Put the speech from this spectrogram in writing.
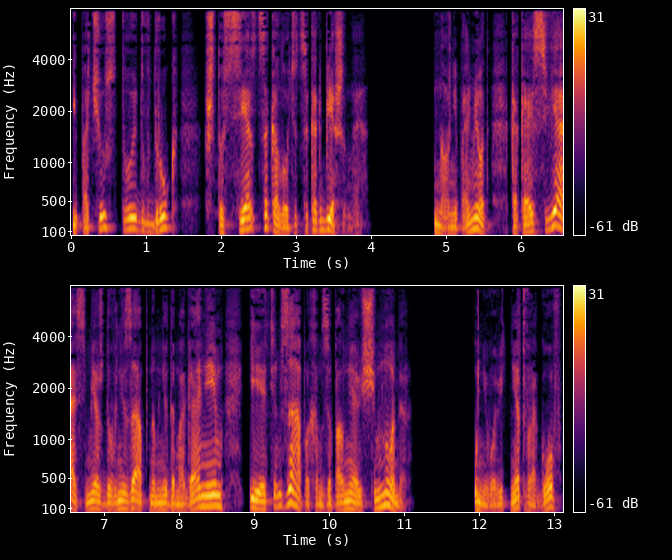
И почувствует вдруг, что сердце колотится как бешеное но не поймет, какая связь между внезапным недомоганием и этим запахом, заполняющим номер. У него ведь нет врагов,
